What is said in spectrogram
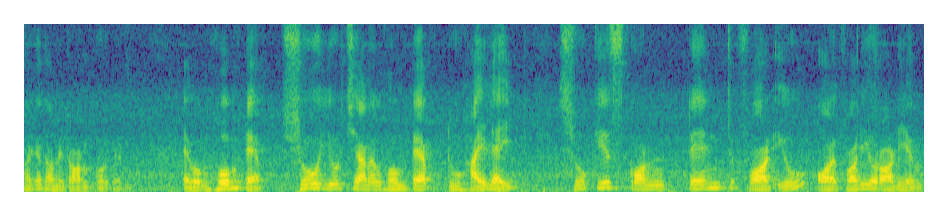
থাকে, তাহলে এটা অন করবেন। এবং home tab show your channel home tab to highlight showcase content for you for your audience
